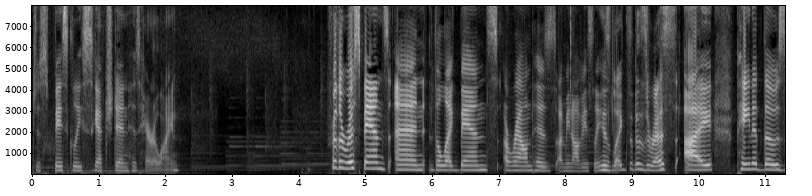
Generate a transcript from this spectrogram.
just basically sketched in his hairline. For the wristbands and the leg bands around his, I mean, obviously his legs and his wrists, I painted those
